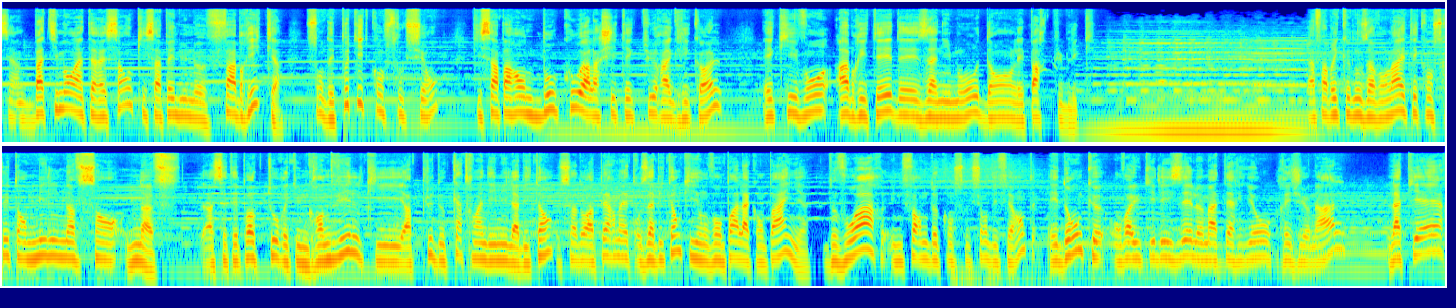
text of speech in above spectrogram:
C'est un bâtiment intéressant qui s'appelle une fabrique. Ce sont des petites constructions qui s'apparentent beaucoup à l'architecture agricole et qui vont abriter des animaux dans les parcs publics. La fabrique que nous avons là a été construite en 1909. À cette époque, Tours est une grande ville qui a plus de 90 000 habitants. Ça doit permettre aux habitants qui ne vont pas à la campagne de voir une forme de construction différente. Et donc, on va utiliser le matériau régional, la pierre,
